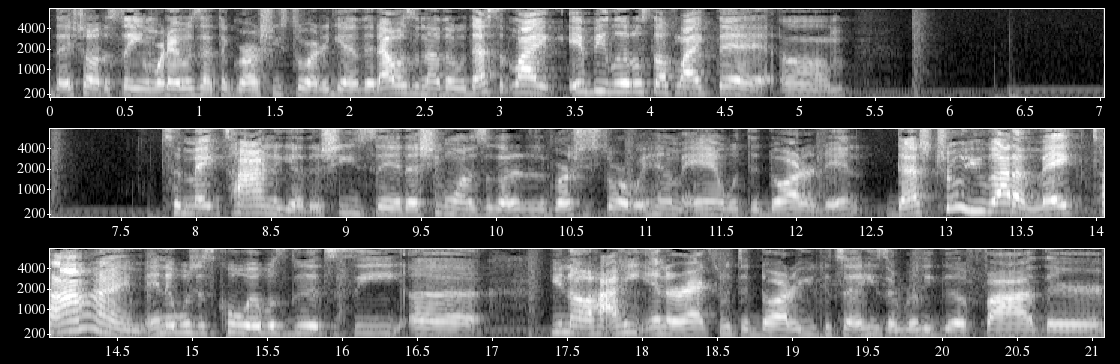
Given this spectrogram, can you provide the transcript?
they showed a scene where they was at the grocery store together that was another that's like it'd be little stuff like that um to make time together. She said that she wanted to go to the grocery store with him and with the daughter. Then that's true. You gotta make time. And it was just cool. It was good to see uh, you know, how he interacts with the daughter. You can tell he's a really good father.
